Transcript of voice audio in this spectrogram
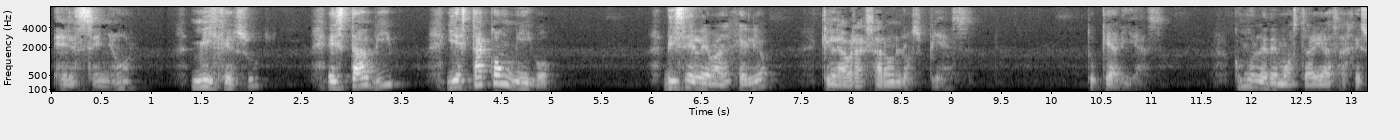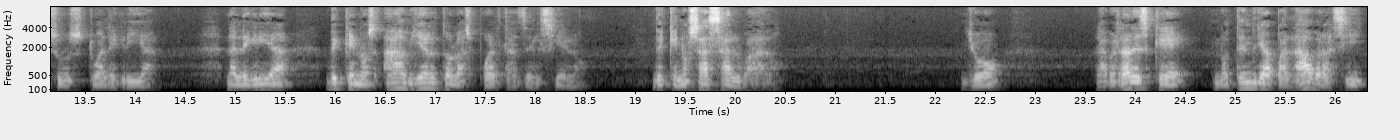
El Señor, mi Jesús, está vivo y está conmigo Dice el Evangelio que le abrazaron los pies. ¿tú qué harías? ¿Cómo le demostrarías a Jesús tu alegría? La alegría de que nos ha abierto las puertas del cielo, de que nos ha salvado. Yo, la verdad es que no tendría palabras y,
